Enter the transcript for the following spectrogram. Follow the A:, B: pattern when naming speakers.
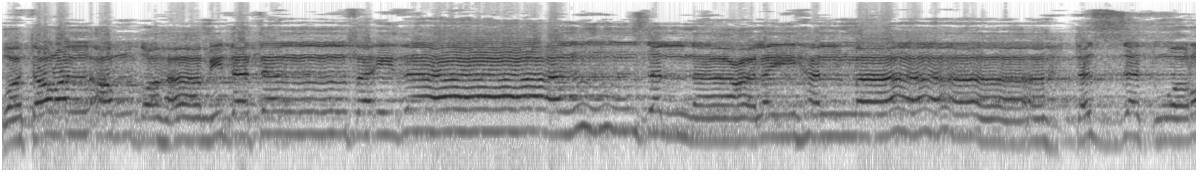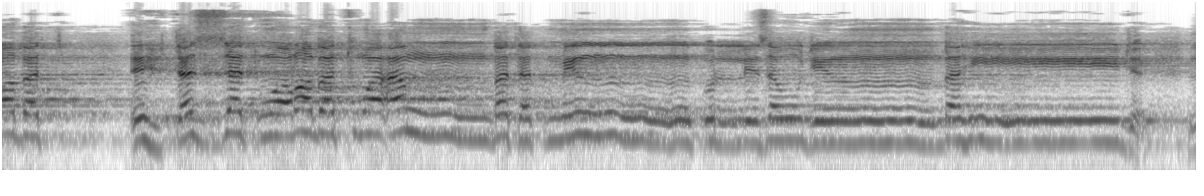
A: وترى الأرض هامدة فإذا أنزلنا عليها الماء اهتزت وربت اهتزت وربت وأنبتت من كل زوج بهيج.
